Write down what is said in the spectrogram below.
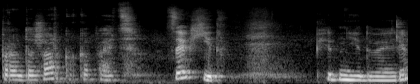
Правда, жарко капець. Це вхід. Вхідні двері.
